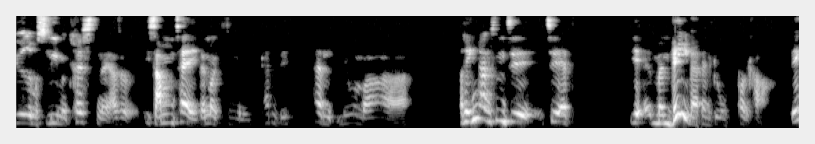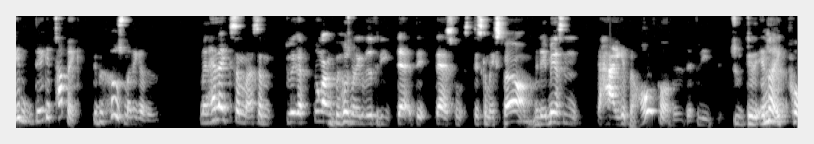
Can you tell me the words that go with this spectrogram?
jøder, muslimer, kristne, altså i samme tag i Danmark, kan det det? Her lever bare... Og det er ikke engang sådan til, til at ja, man ved, hvad religion folk har. Det er, ikke, det er ikke et topic. Det behøves man ikke at vide. Men heller ikke som, som du ved, nogle gange behøves man ikke at vide, fordi der, det, der er, sgu- det skal man ikke spørge om. Men det er mere sådan, jeg har ikke et behov for at vide det, fordi det ændrer ikke på,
